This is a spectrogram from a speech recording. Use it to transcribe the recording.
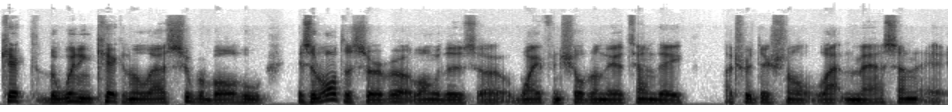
kicked the winning kick in the last Super Bowl, who is an altar server along with his wife and children. They attend a, a, traditional Latin mass, and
